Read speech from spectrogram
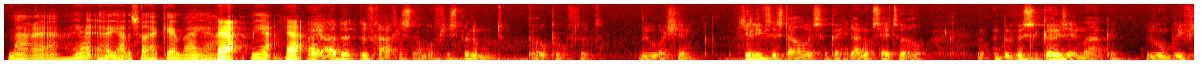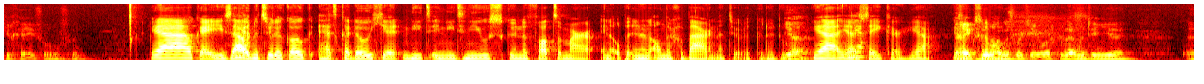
Maar eh, ja, eh, ja, dat is wel herkenbaar, ja. Ja, Ja. ja. Nou ja, de, de vraag is dan of je spullen moet kopen. Of dat, ik bedoel, als je, je liefdestaal is, dan kan je daar nog steeds wel een bewuste keuze in maken. Ik bedoel, een briefje geven of een... Ja, oké. Je zou Ja. natuurlijk ook het cadeautje niet in iets nieuws kunnen vatten, maar in, op, in een ander gebaar natuurlijk kunnen doen. Ja. ja, ja, Ja. zeker. Ja, is Ja, ik bedoel, zo. anders word je heel erg belemmerd in je... eh,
